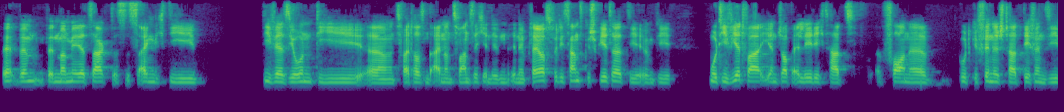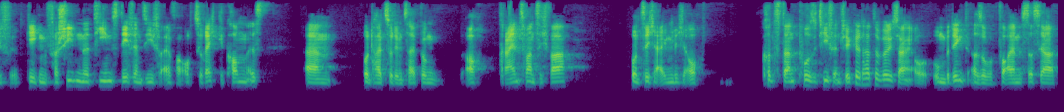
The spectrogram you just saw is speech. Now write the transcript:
wenn, wenn man mir jetzt sagt, das ist eigentlich die, die Version, die äh, 2021 in den, in den Playoffs für die Suns gespielt hat, die irgendwie motiviert war, ihren Job erledigt hat, vorne gut gefinisht hat, defensiv gegen verschiedene Teams defensiv einfach auch zurechtgekommen ist ähm, und halt zu dem Zeitpunkt auch 23 war und sich eigentlich auch konstant positiv entwickelt hatte, würde ich sagen, unbedingt. Also vor allem ist das ja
